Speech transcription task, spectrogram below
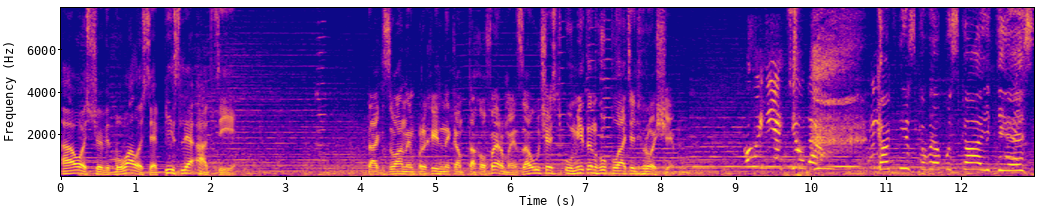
А ось що відбувалося після акції. Так званим прихильникам птахоферми за участь у мітингу платять гроші. Уйди отсюда! Как низко вы опускаетесь?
